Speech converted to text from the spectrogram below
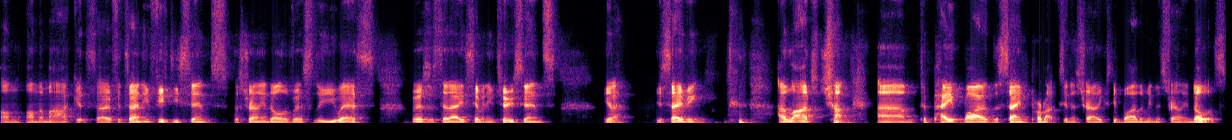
on, on the market. So if it's only 50 cents Australian dollar versus the US versus today 72 cents, you know, you're saving a large chunk um, to pay buy the same products in Australia because you buy them in Australian dollars.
